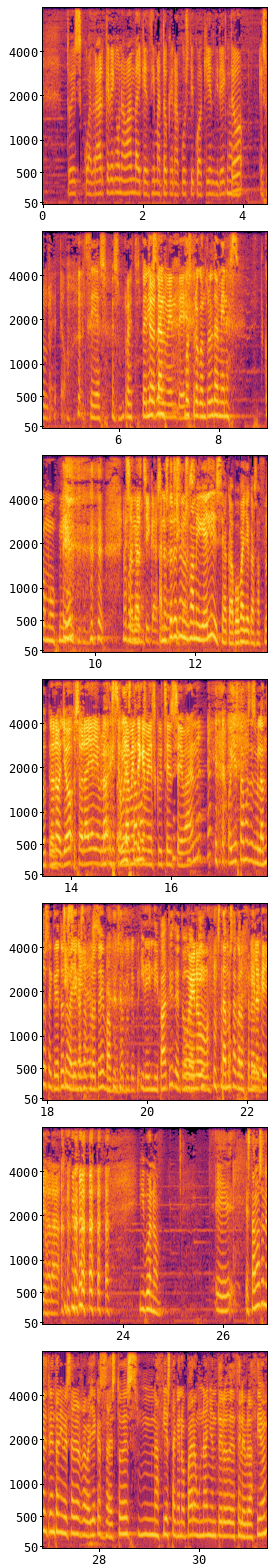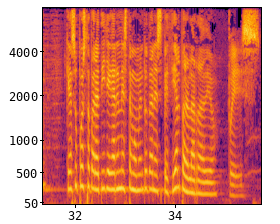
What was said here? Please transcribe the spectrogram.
Entonces, cuadrar que venga una banda y que encima toquen acústico aquí en directo Claro. es un reto. Sí, es, es un reto. Tenéis un- Totalmente. vuestro control también es como Miguel. No, Son dos chicas, A nosotros se nos va Miguel y se acabó Vallecas a flote. No, no, yo, Soraya y Aurora, No, es- seguramente estamos- que me escuchen se van. Hoy estamos desvelando secretos de Vallecas a flote, vamos a tu y de Indipatio y de todo. Bueno. aquí. estamos a corazón Y lo que llegará. Y bueno, eh, estamos en el 30 aniversario de Revallecas, o sea, esto es una fiesta que no para, un año entero de celebración. ¿Qué ha supuesto para ti llegar en este momento tan especial para la radio? pues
